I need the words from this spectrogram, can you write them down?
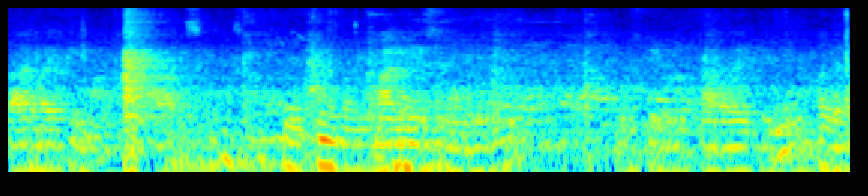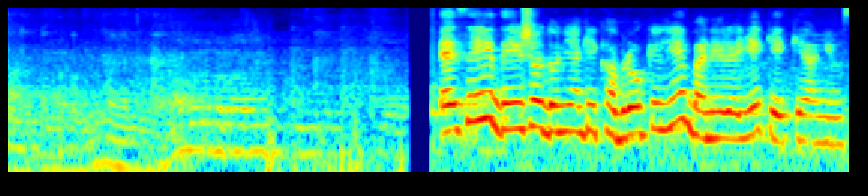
कार्रवाई की मांग माननीय से उसके विरुद्ध कार्रवाई की ऐसे ही देश और दुनिया की खबरों के लिए बने रहिए के न्यूज़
